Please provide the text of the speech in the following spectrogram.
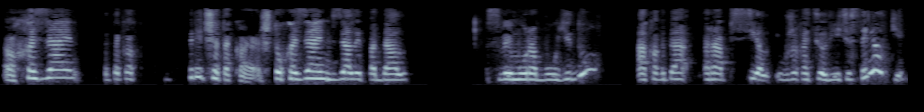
а хозяин, это как притча такая, что хозяин взял и подал своему рабу еду, а когда раб сел и уже хотел есть из тарелки,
